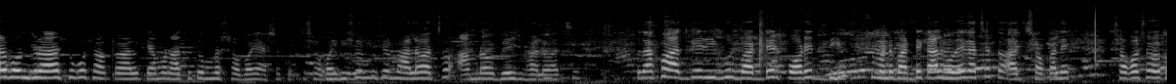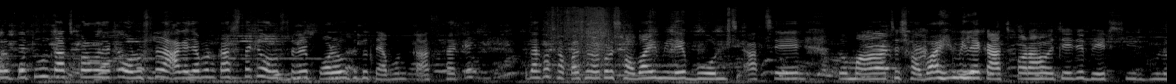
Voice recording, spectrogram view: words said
নমস্কার বন্ধুরা, শুভ সকাল। কেমন আছো তোমরা সবাই? আশা করছি সবাই ভীষণ ভীষণ ভালো আছো, আমরাও বেশ ভালো আছি। তো দেখো, আজকে রিভুর বার্থডের পরের দিন মানে বার্থডে কাল হয়ে গেছে, তো আজ সকালে সকাল সকাল করে প্রচুর কাজকর্ম থাকে, অনুষ্ঠানের আগে যেমন কাজ থাকে, অনুষ্ঠানের পরেও কিন্তু তেমন কাজ থাকে। তো দেখো, সকাল সকাল করে সবাই মিলে বোন আছে, তো মা আছে, সবাই মিলে কাজ করা হয়েছে, এই যে বেডশিটগুলো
